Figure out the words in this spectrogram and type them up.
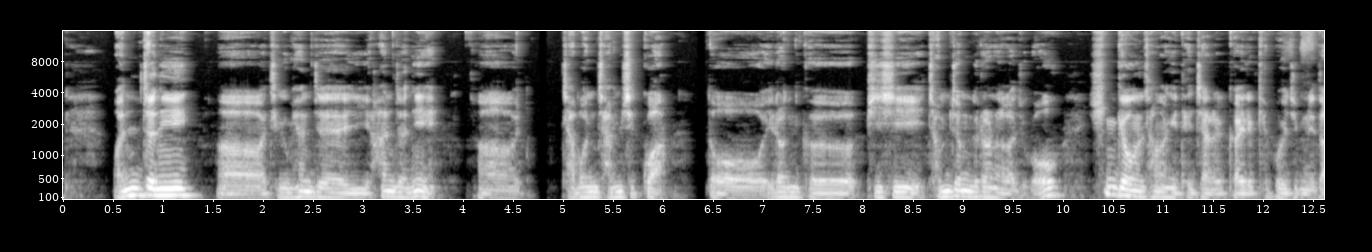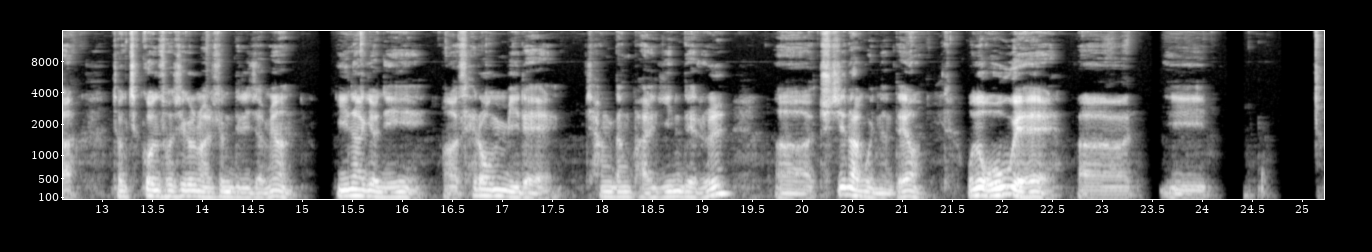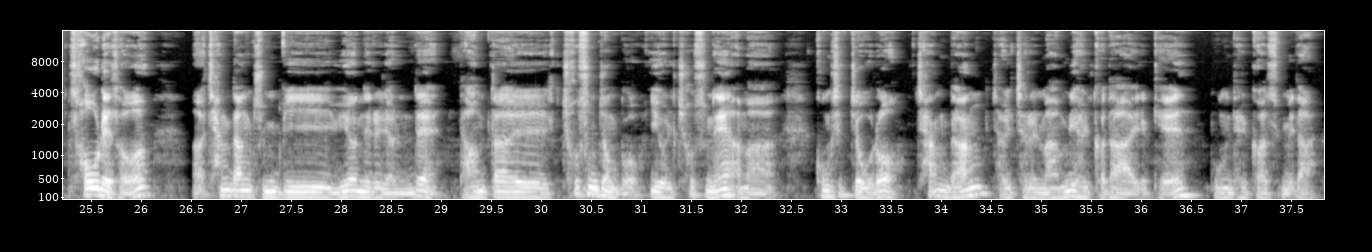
완전히 어, 지금 현재 이 한전이 어, 자본 잠식과 또 이런 그 빚이 점점 늘어나 가지고 힘겨운 상황이 되지 않을까 이렇게 보여집니다. 정치권 소식을 말씀드리자면 이낙연이 어, 새로운 미래 창당 발기인대를 어, 추진하고 있는데요. 오늘 오후에 어, 이 서울에서 어, 창당 준비 위원회를 여는데 다음 달 초순 정도, 2월 초순에 아마 공식적으로 창당 절차를 마무리할 거다 이렇게 보면 될 것 같습니다.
